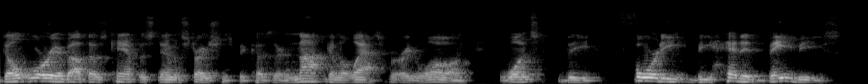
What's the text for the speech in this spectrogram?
Don't worry about those campus demonstrations because they're not going to last very long once the 40 beheaded babies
